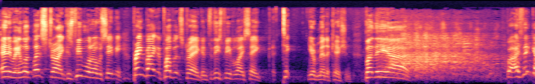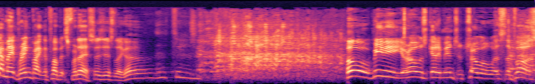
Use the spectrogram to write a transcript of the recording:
Anyway, look, let's try because people are always saying to me, "Bring back the puppets, Craig." And to these people, I say, "Take your medication." But the, uh, but I think I might bring back the puppets for this. It's just like, oh, oh, Mimi, you're always getting me into trouble with the boss.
